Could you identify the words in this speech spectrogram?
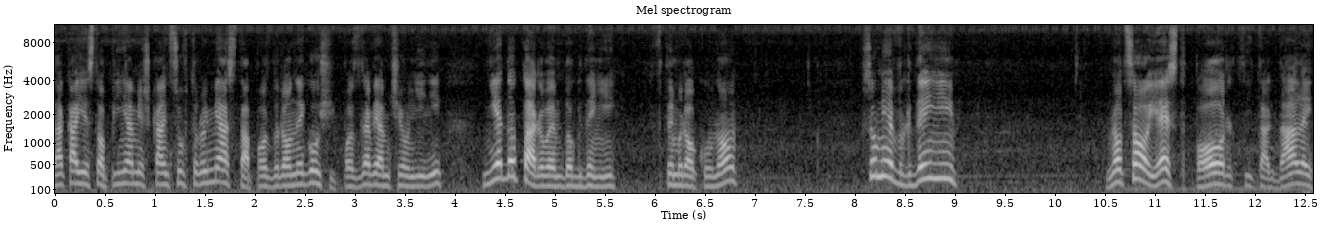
Taka jest opinia mieszkańców Trójmiasta. Pozdrony Gusik. Pozdrawiam Cię Lili. Nie dotarłem do Gdyni w tym roku, no. W sumie w Gdyni, no co, jest port i tak dalej,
